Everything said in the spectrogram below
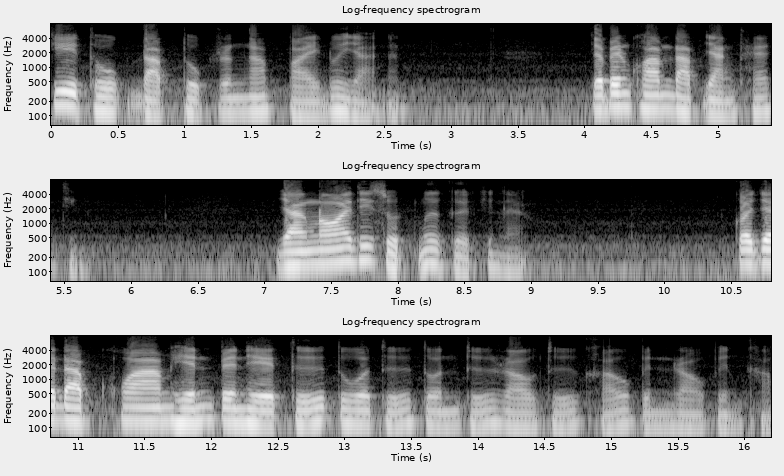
ที่ถูกดับถูกระงับไปด้วยญาณนั้น จะเป็นความดับอย่างแท้จริง อย่างน้อยที่สุดเมื่อเกิดขึ้นแล้ว ก็จะดับความเห็นเป็นเหตุถือตัวถือตนถือเราถือเขาเป็นเราเป็นเขา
